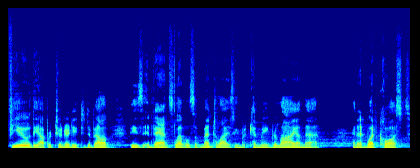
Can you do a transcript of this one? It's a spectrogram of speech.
few the opportunity to develop these advanced levels of mentalizing, but can we rely on that? And at what cost,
